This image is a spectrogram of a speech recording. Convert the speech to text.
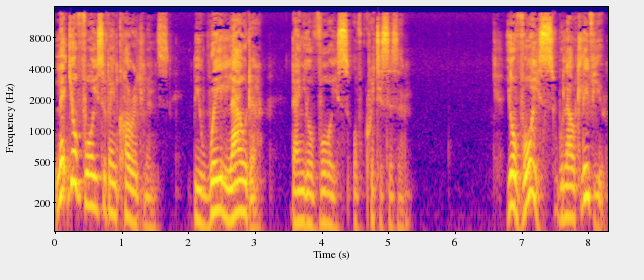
Let your voice of encouragement be way louder than your voice of criticism. Your voice will outlive you,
